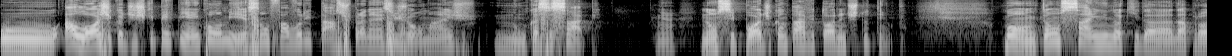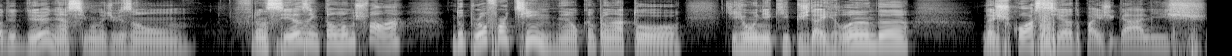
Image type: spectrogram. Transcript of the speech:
o, a lógica diz que Perpignan e Colomiers são favoritaços para ganhar esse jogo, mas nunca se sabe. Né? Não se pode cantar vitória antes do tempo. Bom, então saindo aqui da, da Pro D2, né, a segunda divisão francesa, então vamos falar do Pro 14, né, o campeonato que reúne equipes da Irlanda, da Escócia, do País de Gales,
